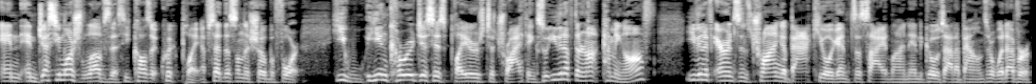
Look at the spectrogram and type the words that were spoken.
and, and Jesse Marsch loves this. He calls it quick play. I've said this on the show before. He, he encourages his players to try things. So even if they're not coming off, even if Aaronson's trying a back heel against the sideline and it goes out of bounds or whatever,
